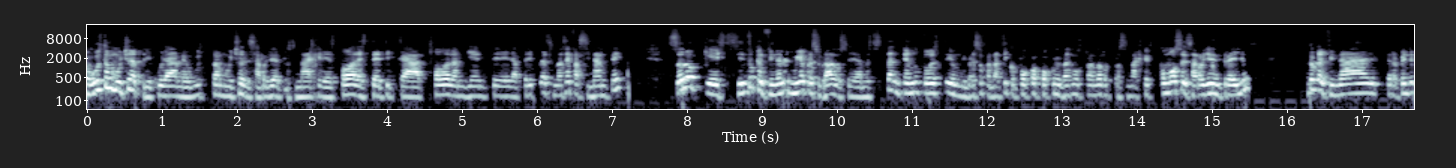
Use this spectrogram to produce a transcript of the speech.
Me gusta mucho la película, me gusta mucho el desarrollo de personajes, toda la estética, todo el ambiente. La película se me hace fascinante. Solo que siento que el final es muy apresurado. O sea, me estás planteando todo este universo fantástico poco a poco, me vas mostrando a los personajes, cómo se desarrollan entre ellos. Siento que al final, de repente,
